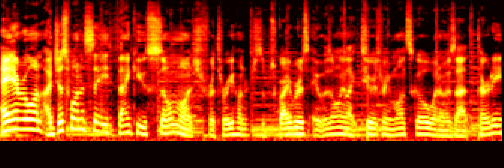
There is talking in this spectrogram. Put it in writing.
Hey everyone, I just want to say thank you so much for 300 subscribers. It was only like two or three months ago when I was at 30.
